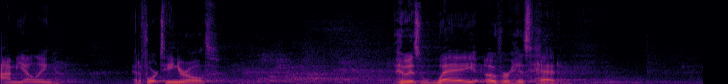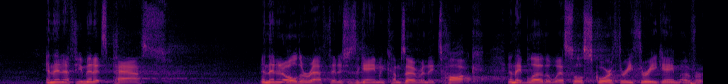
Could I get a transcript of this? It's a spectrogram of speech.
I'm yelling at a 14 year old who is way over his head. And then a few minutes pass, and then an older ref finishes the game and comes over and they talk and they blow the whistle, score 3 3, game over.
